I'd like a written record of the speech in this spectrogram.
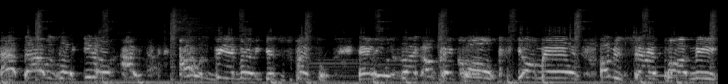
after I was like, you know, I, I was being very disrespectful, and he was like, okay, cool, yo, man, I'm just saying, pardon me.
